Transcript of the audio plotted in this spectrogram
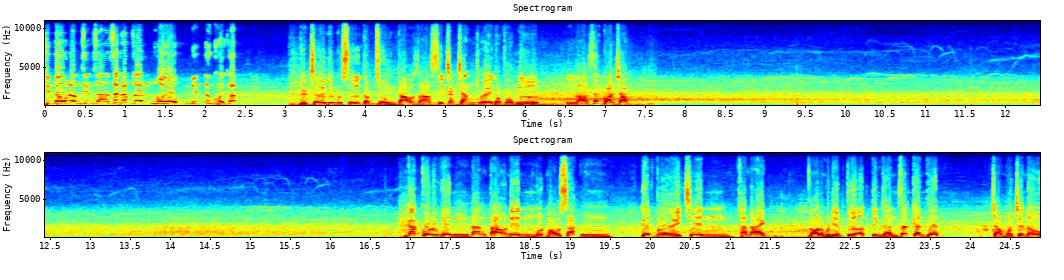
Trận đấu đang diễn ra rất hấp dẫn, hồi hộp đến từng khoảnh khắc. việc chơi với một sự tập trung tạo ra sự chắc chắn cho hệ thống phòng ngự là rất quan trọng. Các cổ động viên đang tạo nên một màu sắc tuyệt vời trên khán đài. Đó là một điểm tựa tinh thần rất cần thiết trong một trận đấu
